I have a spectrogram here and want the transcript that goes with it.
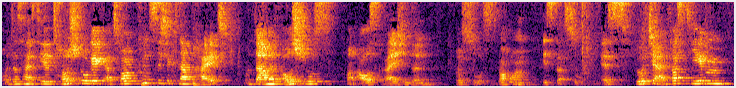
und das heißt jede Tauschlogik, erzeugt künstliche Knappheit und damit Ausschluss von ausreichenden Ressourcen. Warum ist das so? Es wird ja in fast jedem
